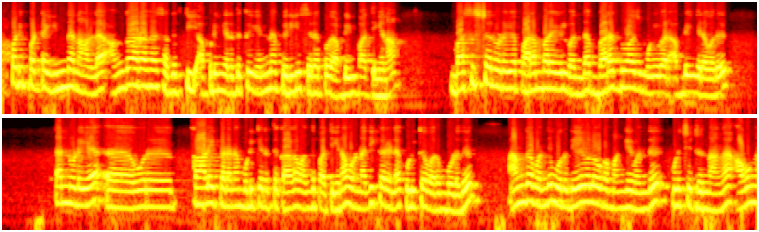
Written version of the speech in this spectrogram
அப்படிப்பட்ட இந்த நாள்ல அங்காரக சதுர்த்தி அப்படிங்கிறதுக்கு என்ன பெரிய சிறப்பு அப்படின்னு பாத்தீங்கன்னா வசிஷ்டருடைய பரம்பரையில் வந்த பரத்வாஜ் முனிவர் அப்படிங்கிறவரு தன்னுடைய ஒரு காலை கடனை முடிக்கிறதுக்காக வந்து பாத்தீங்கன்னா ஒரு நதிக்கரையில குளிக்க வரும் பொழுது அங்க வந்து ஒரு தேவலோக மங்கை வந்து குளிச்சிட்டு இருந்தாங்க அவங்க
